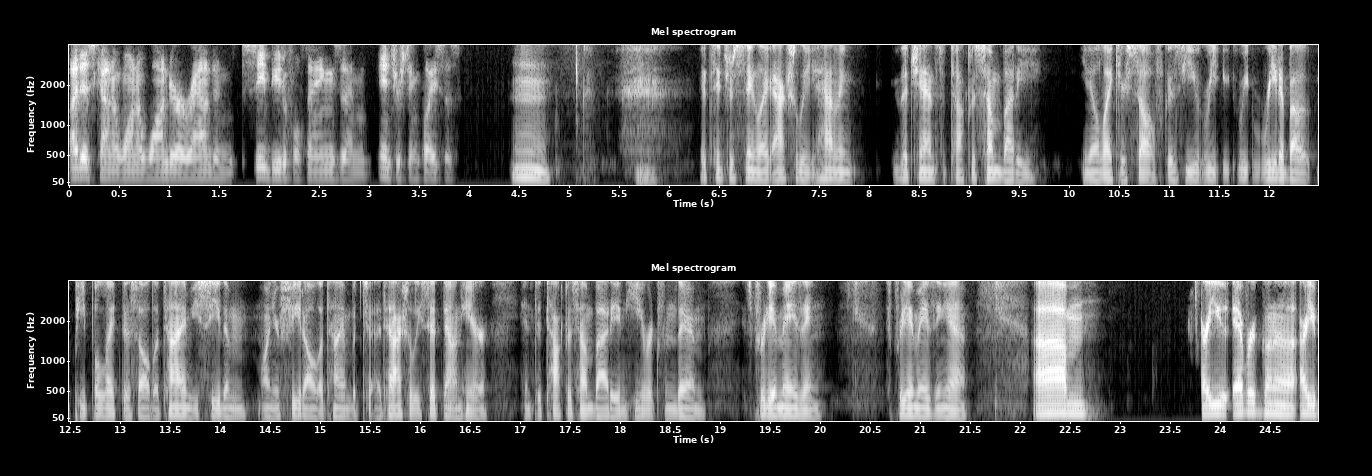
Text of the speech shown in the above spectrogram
I just kind of want to wander around and see beautiful things and interesting places. Mm. It's interesting, like actually having the chance to talk to somebody, you know, like yourself, because you re- re- read about people like this all the time. You see them on your feed all the time, but to, to actually sit down here and to talk to somebody and hear it from them, it's pretty amazing. It's pretty amazing, yeah. Um, are you ever gonna? Are you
